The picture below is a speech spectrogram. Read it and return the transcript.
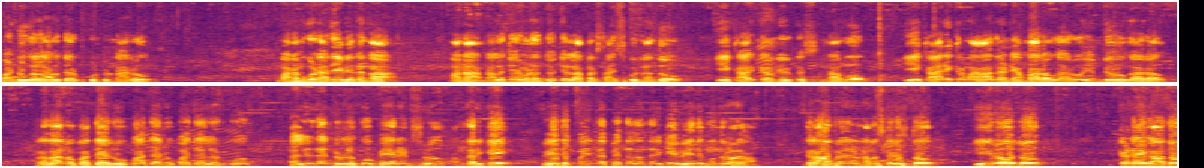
పండుగలాగా జరుపుకుంటున్నారు. మనం కూడా అదే విధంగా మన నల్లచెరువు నందు జిల్లా పరిషత్ హైస్కూల్ నందు ఈ కార్యక్రమం నిర్వహిస్తున్నాము. ఈ కార్యక్రమం ఆదరణ ఎంఆర్ఓ గారు ఎండిఓ గారు ప్రధాన ఉపాధ్యాయులు ఉపాధ్యాయుని ఉపాధ్యాయులకు తల్లిదండ్రులకు పేరెంట్స్ అందరికీ వేదిక పైన పెద్దలందరికీ వేదిక ముందు గ్రామ ప్రజలు నమస్కరిస్తూ ఈ రోజు ఇక్కడే కాదు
